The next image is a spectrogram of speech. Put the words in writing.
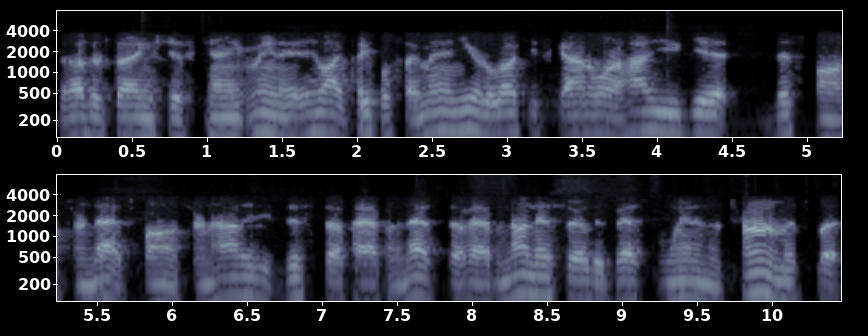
the other things just came. I mean, it, like people say, "Man, you're the luckiest guy in the world. How do you get this sponsor and that sponsor, and how did this stuff happen and that stuff happen?" Not necessarily the best win in the tournaments, but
